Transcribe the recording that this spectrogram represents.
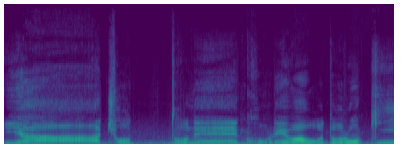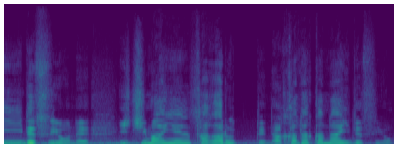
うん、いやちょっとねこれは驚きですよね。1万円下がるってなかなかないですよ。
